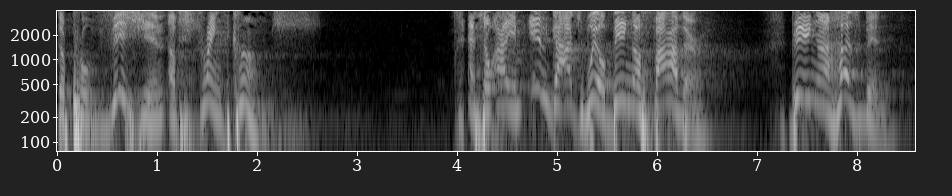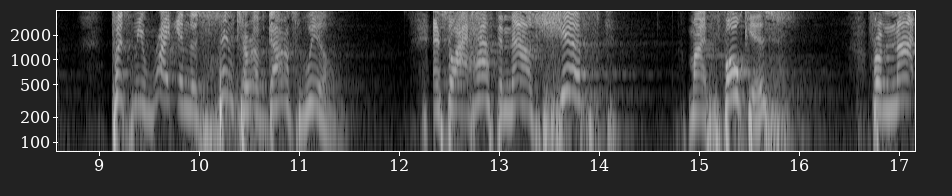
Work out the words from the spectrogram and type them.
the provision of strength comes. And so I am in God's will, being a father, being a husband, puts me right in the center of God's will. And so I have to now shift my focus from not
